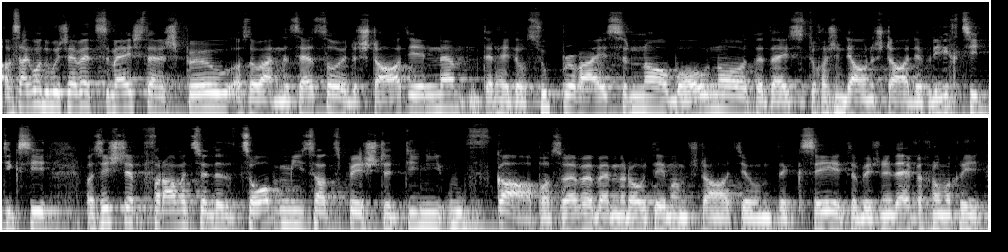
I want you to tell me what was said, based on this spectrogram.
Aber sag mal, du bist eben jetzt meisten in Spiel, also während der Saison in den Stadien, der hat auch Supervisor noch, der auch noch, das heisst, du kannst in allen Stadien gleichzeitig sein. Was ist denn, vor allem wenn du zu oben im Einsatz bist, deine Aufgabe? Also eben, wenn man auch dem am Stadion sieht, du bist nicht einfach noch ein bisschen,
